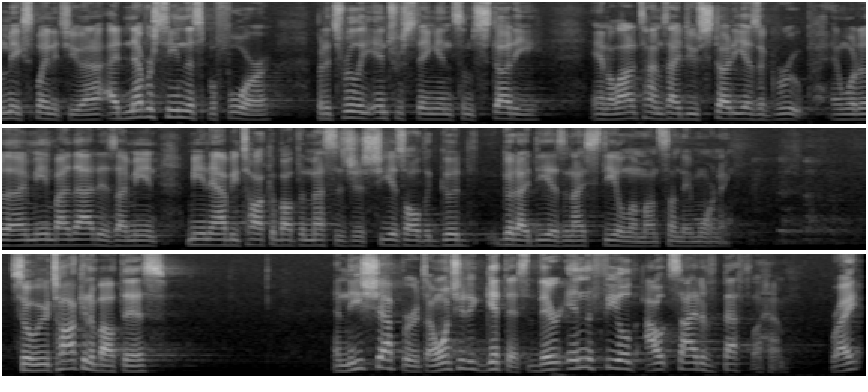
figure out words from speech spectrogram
Let me explain it to you. I'd never seen this before, but it's really interesting in some study and a lot of times I do study as a group. And what I mean by that is, I mean, me and Abby talk about the messages. She has all the good, good ideas, and I steal them on Sunday morning. so we were talking about this. And these shepherds, I want you to get this. They're in the field outside of Bethlehem, right?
